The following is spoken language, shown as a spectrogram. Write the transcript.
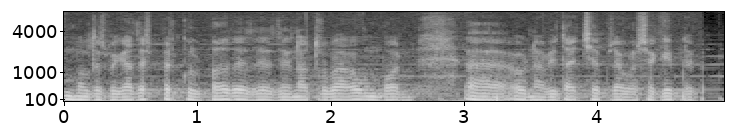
moltes vegades per culpa de, de, de no trobar un bon eh, un habitatge preu assequible. Look.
